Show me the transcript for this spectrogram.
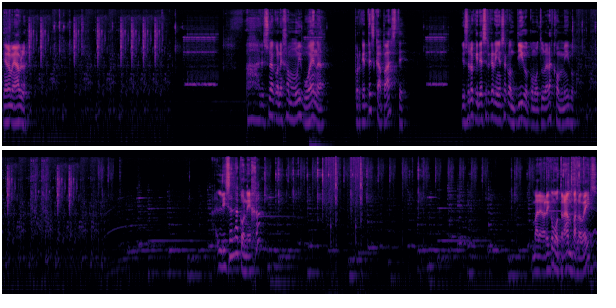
Ya no me habla. Ah, eres una coneja muy buena. ¿Por qué te escapaste? Yo solo quería ser cariñosa contigo, como tú lo eras conmigo. ¿Lisa es la coneja? Vale, ahora hay como trampas, ¿lo veis?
